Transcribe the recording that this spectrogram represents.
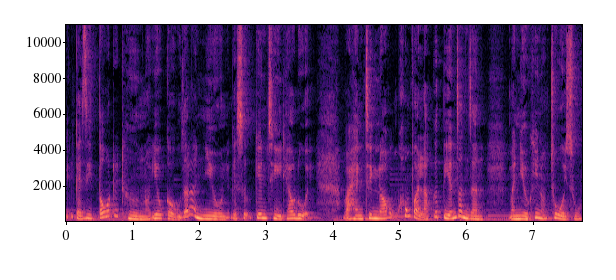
những cái gì tốt ấy, thường nó yêu cầu rất là nhiều những cái sự kiên trì theo đuổi. Và hành trình nó cũng không phải là cứ tiến dần dần mà nhiều khi nó trồi sụt.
